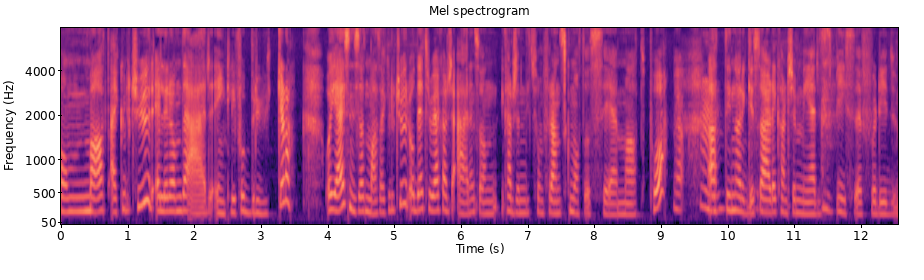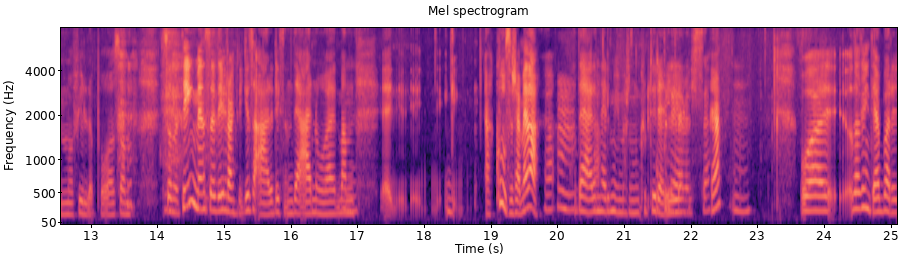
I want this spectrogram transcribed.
om mat er kultur, eller om det er egentlig forbruker. da. Og jeg syns at mat er kultur, og det tror jeg kanskje er en sånn, kanskje en litt sånn fransk måte å se mat på. Ja. At i Norge så er det kanskje mer spise fordi du må fylle på og sånn, sånne ting. Mens i Frankrike så er det liksom Det er noe man eh, ja, koser seg med, da. Ja. Det er en helt mye mer sånn kulturell Opplevelse. Ja. Mm. Og, og da tenkte jeg bare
